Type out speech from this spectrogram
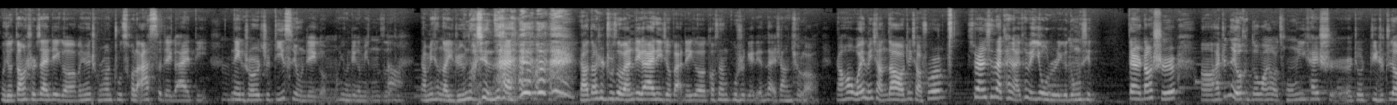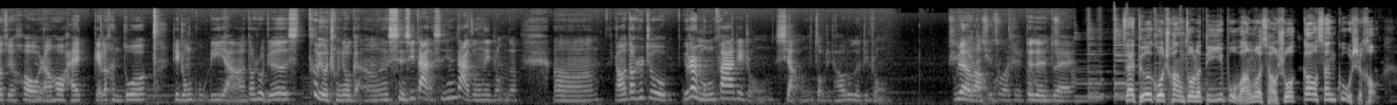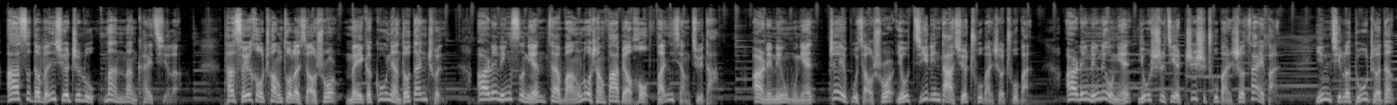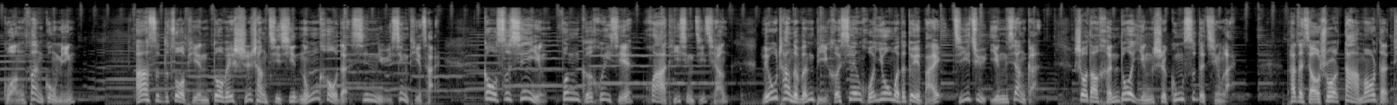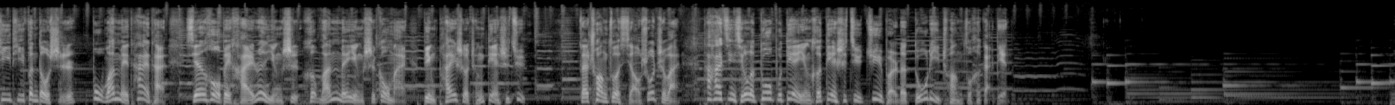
我就当时在这个文学城上注册了阿四这个 ID，、那个时候是第一次用这个嘛，用这个名字，嗯然后没想到一直用到现在。然后当时注册完这个 ID 就把这个高三故事给连载上去了。然后我也没想到这小说虽然现在看起来特别幼稚的一个东西。但是当时，嗯、还真的有很多网友从一开始就一直追到最后，然后还给了很多这种鼓励啊。当时我觉得特别有成就感，嗯信息大信心大增那种的，嗯，然后当时就有点萌发这种想走这条路的这种愿望去做这个。对对对，在德国创作了第一部网络小说《高三故事》后，阿四的文学之路慢慢开启了。他随后创作了小说《每个姑娘都单纯》，二零零四年在网络上发表后反响巨大。二零零五年，这部小说由吉林大学出版社出版，二零零六年由世界知识出版社再版，引起了读者的广泛共鸣。阿四的作品多为时尚气息浓厚的新女性题材，构思新颖，风格诙谐，话题性极强，流畅的文笔和鲜活幽默的对白极具影像感，受到很多影视公司的青睐。他的小说《大猫的 TT 奋斗史》《不完美太太》先后被海润影视和完美影视购买并拍摄成电视剧。在创作小说之外，他还进行了多部电影和电视剧剧本的独立创作和改编。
